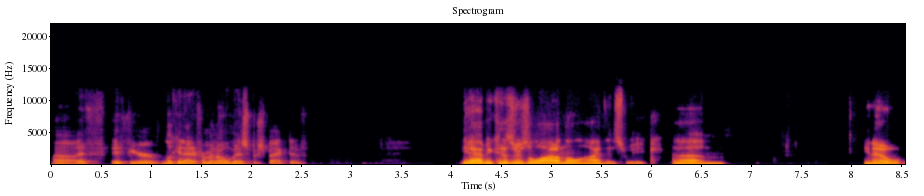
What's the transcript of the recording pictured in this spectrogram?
Uh, if if you're looking at it from an Ole Miss perspective. Yeah, because there's a lot on the line this week. Um, you know,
